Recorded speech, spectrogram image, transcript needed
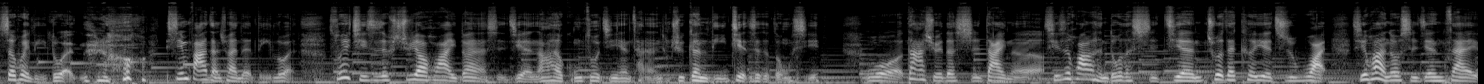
社会理论，然后新发展出来的理论，所以其实需要花一段的时间，然后还有工作经验才能去更理解这个东西。我大学的时代呢，其实花了很多的时间，除了在课业之外，其实花很多时间在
